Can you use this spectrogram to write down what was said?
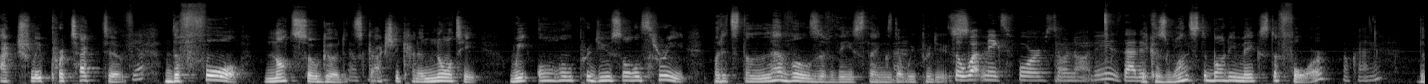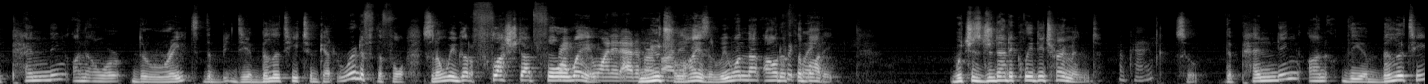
actually protective. Yeah. The four, not so good. It's actually kind of naughty. We all produce all three, but it's the levels of these things that we produce. so what makes four so naughty is that it's because once the body makes the four, okay. depending on our the rate, the, the ability to get rid of the four. So now we've got to flush that four Right, away. we want it out of our body. neutralize it. We want that out of the body, which is genetically determined. Okay. So, depending on the ability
